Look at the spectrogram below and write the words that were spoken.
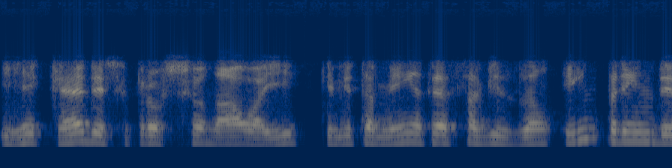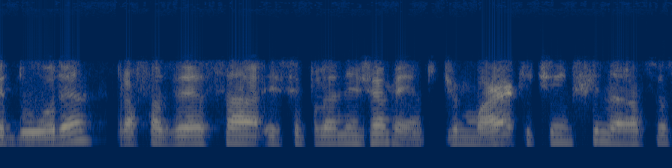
e requer desse profissional aí que ele também tenha essa visão empreendedora para fazer essa, esse planejamento de marketing e finanças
